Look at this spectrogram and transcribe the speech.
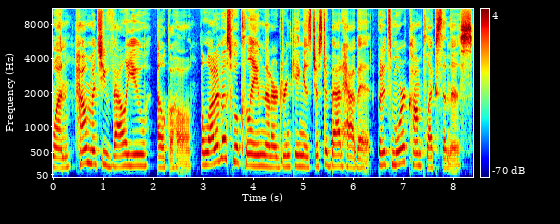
one, how much you value alcohol. A lot of us will claim that our drinking is just a bad habit, but it's more complex than this.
